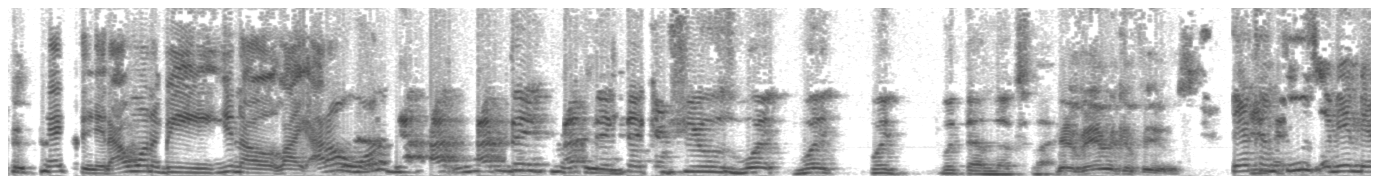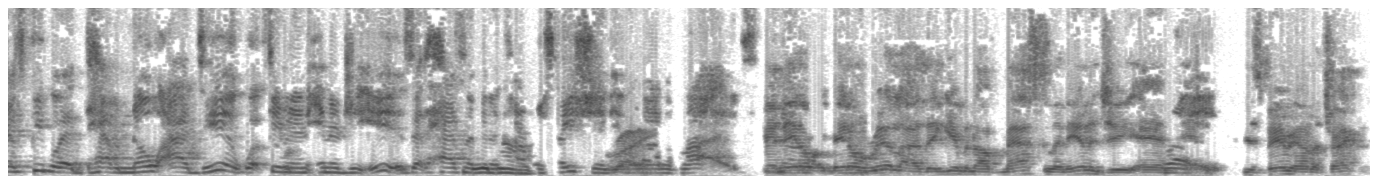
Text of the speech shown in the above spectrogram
protected. I want to be, you know, like I don't want to be. I, I think I think they confuse what what what what that looks like. They're very confused. They're confused, and then there's people that have no idea what feminine energy is. That hasn't been a conversation right. in a lot of lives, and they don't they don't realize they're giving off masculine energy, and, right. it's very unattractive.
